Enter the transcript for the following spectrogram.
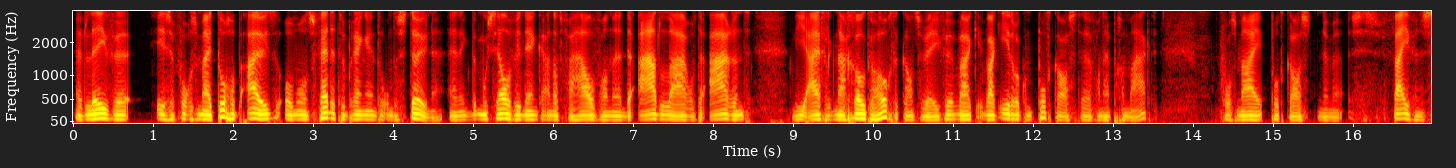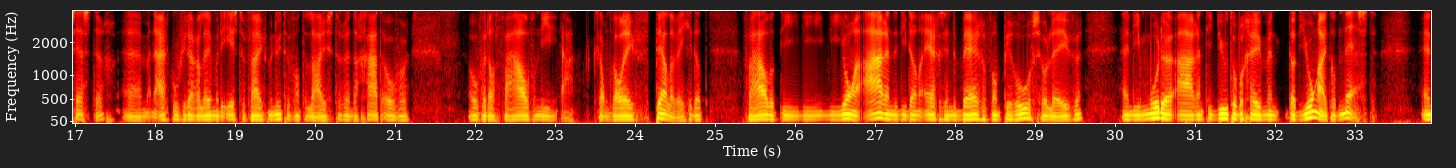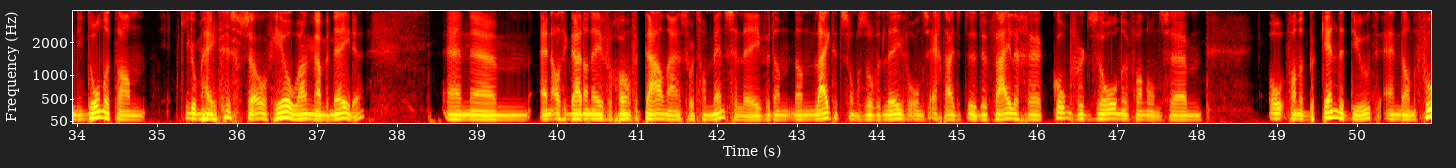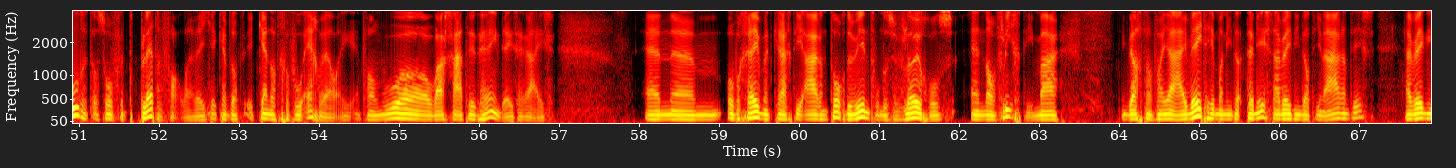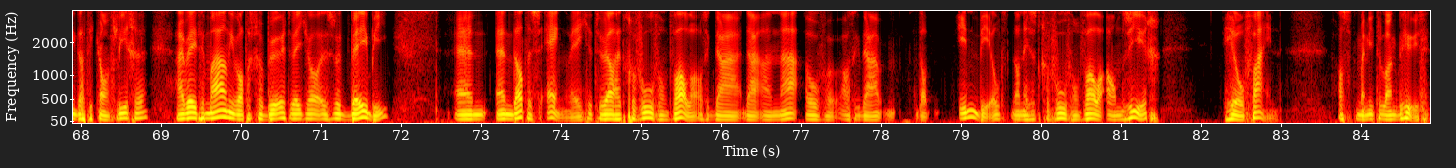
Het leven is er volgens mij toch op uit om ons verder te brengen en te ondersteunen. En ik moest zelf weer denken aan dat verhaal van uh, de adelaar of de arend die eigenlijk naar grote hoogte kan zweven, waar ik, waar ik eerder ook een podcast uh, van heb gemaakt. volgens mij podcast nummer 65. Ehm, en eigenlijk hoef je daar alleen maar de eerste vijf minuten van te luisteren. Dat gaat over, over dat verhaal van die, ja, ik zal het wel even vertellen, weet je, dat verhaal dat die, die, die jonge arenden die dan ergens in de bergen van Peru of zo leven. En die moeder arend die duwt op een gegeven moment dat jong uit dat nest. En die dondert dan kilometers of zo, of heel lang naar beneden. En, ehm, en als ik daar dan even gewoon vertaal naar een soort van mensenleven, dan, dan lijkt het soms alsof het leven ons echt uit de, de veilige comfortzone van, ons, ehm, van het bekende duwt. En dan voelt het alsof het pletten vallen. Weet je, ik, heb dat, ik ken dat gevoel echt wel. Van wow, waar gaat dit heen, deze reis? En ehm, op een gegeven moment krijgt die arend toch de wind onder zijn vleugels en dan vliegt hij. Maar ik dacht dan van ja, hij weet helemaal niet, dat, ten eerste hij weet niet dat hij een arend is. Hij weet niet dat hij kan vliegen. Hij weet helemaal niet wat er gebeurt, weet je wel, een soort baby. En, en dat is eng, weet je. Terwijl het gevoel van vallen, als ik daar, daar aan na over, als ik daar dat inbeeld, dan is het gevoel van vallen aan zich heel fijn. Als het maar niet te lang duurt.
